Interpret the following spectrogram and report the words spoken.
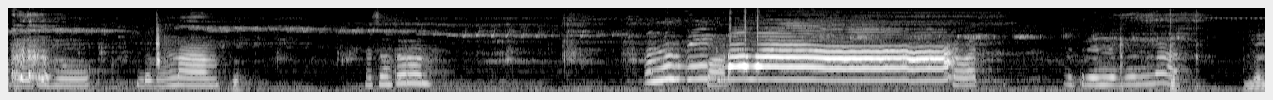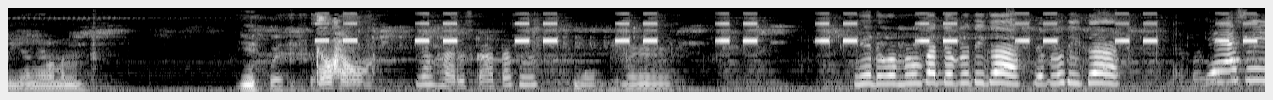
27 26 Tuh. langsung turun. Belum di bawah Kawat baterai 26 kembali angel men ih wes Go home. yang harus ke atas nih mau nih Ini 24, 23, 23. Ya sih.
